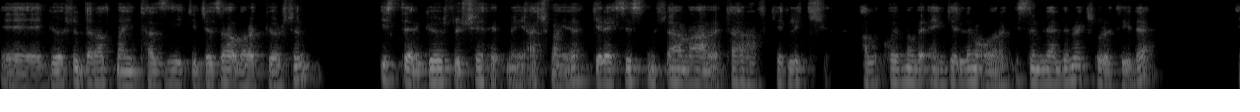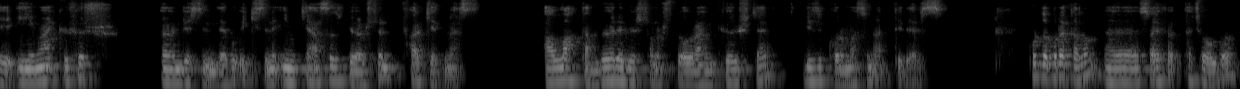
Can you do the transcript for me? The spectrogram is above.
e, göğsü daraltmayı tazyiki ceza olarak görsün, ister göğsü şerh etmeyi açmayı gereksiz müsamaha ve tarafkirlik, alıkoyma ve engelleme olarak isimlendirmek suretiyle e, iman küfür öncesinde bu ikisini imkansız görsün fark etmez. Allah'tan böyle bir sonuç doğuran görüşten bizi korumasını dileriz. Burada bırakalım. E, sayfa kaç oldu?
